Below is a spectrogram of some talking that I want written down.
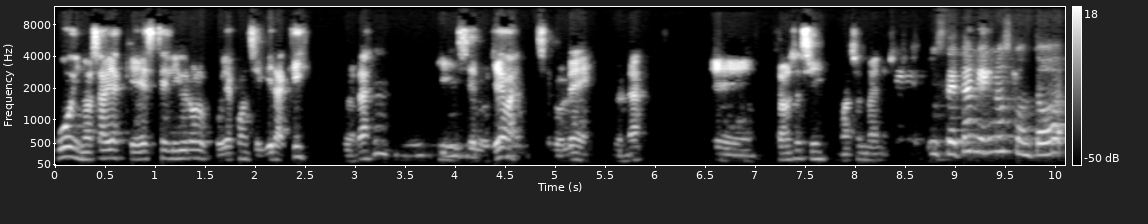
uy, no sabía que este libro lo podía conseguir aquí, ¿verdad? Y se lo lleva, se lo lee, ¿verdad? Eh, Entonces sí, más o menos. Usted también nos contó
